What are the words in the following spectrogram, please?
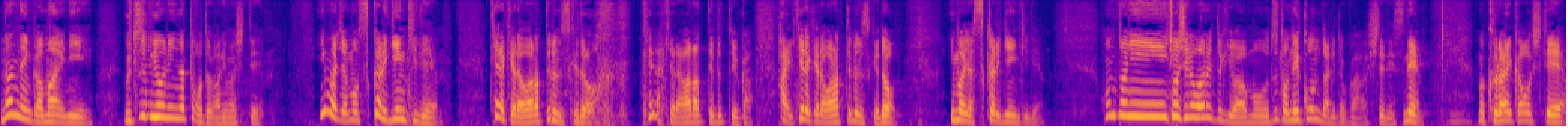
何年か前にうつ病になったことがありまして、今じゃもうすっかり元気で、ケラケラ笑ってるんですけど、ケラケラ笑ってるっていうか、はい、ケラケラ笑ってるんですけど、今じゃすっかり元気で。本当に調子が悪い時はもうずっと寝込んだりとかしてですね、まあ、暗い顔して、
